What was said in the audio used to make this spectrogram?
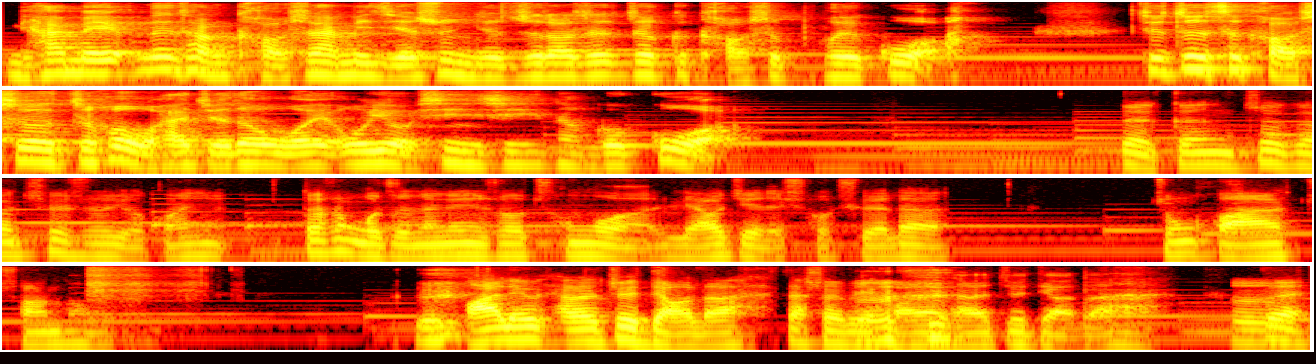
你还没那场考试还没结束你就知道这这个考试不会过，就这次考试了之后我还觉得我我有信心能够过，对，跟这个确实有关系。但是我只能跟你说，从我了解的所学的中华传统，滑流才是最屌的，在手边滑流才是最屌的。嗯、对，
